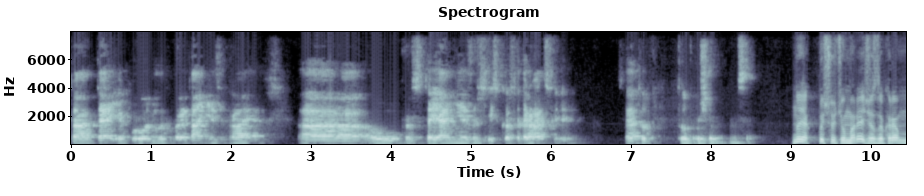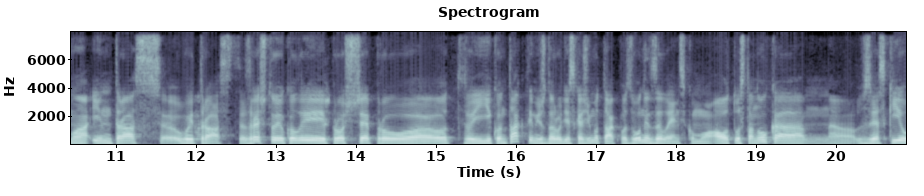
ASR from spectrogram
та те, яку роль Великобританія зіграє у протистоянні з Російською Федерацією. Це тут тут очевидно все. Ну, як пишуть у мережі, зокрема, trust we trust. Зрештою, коли про ще про от її контакти міжнародні, скажімо так, позвонить Зеленському. А от установка м, зв'язків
